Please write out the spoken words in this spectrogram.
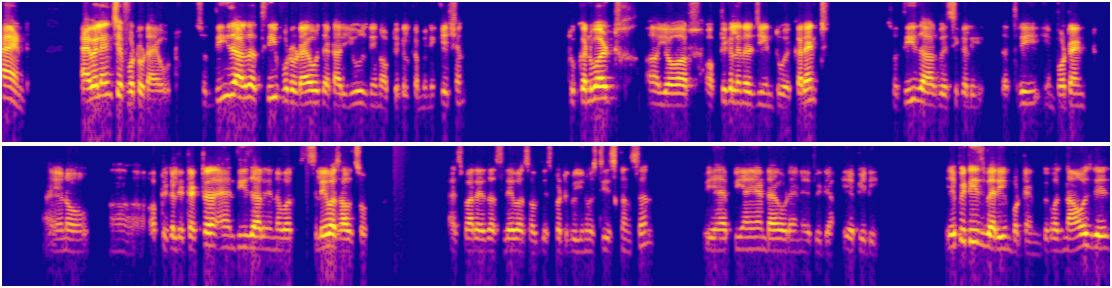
and avalanche photodiode. So these are the three photodiodes that are used in optical communication to convert uh, your optical energy into a current. So these are basically the three important, uh, you know, uh, optical detector and these are in our syllabus also as far as the syllabus of this particular university is concerned we have PIN diode and APD. APD. APD is very important because nowadays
